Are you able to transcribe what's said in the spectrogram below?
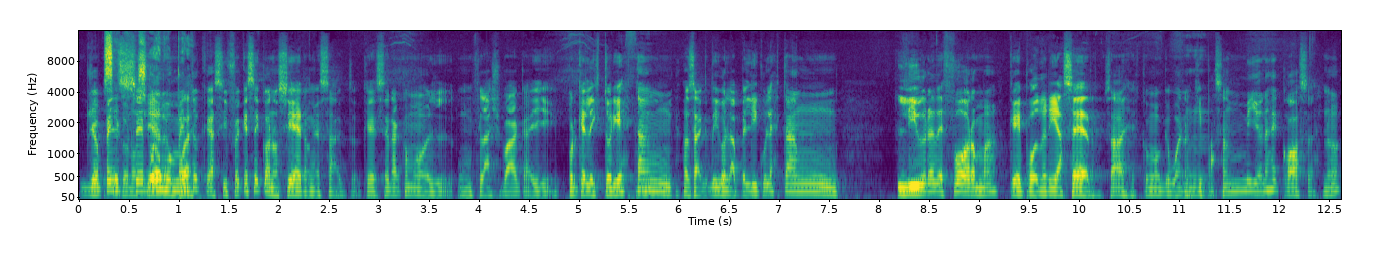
Yo pensé por un conocieron, momento pues. que así fue que se conocieron, exacto. Que ese era como el- un flashback ahí. Porque la historia es tan, Mm. o sea, digo, la película es tan libre de forma que podría ser, ¿sabes? Es como que, bueno, aquí pasan millones de cosas, ¿no? Mm.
